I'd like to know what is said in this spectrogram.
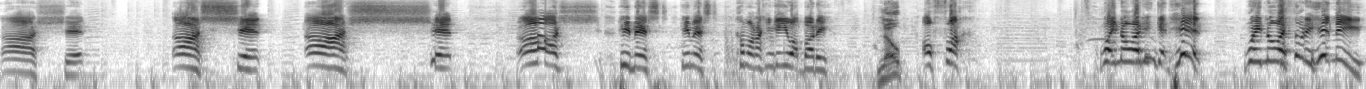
Ah, shit. Ah, shit. Ah, shit. Oh, sh he missed. He missed. Come on, I can get you up, buddy. Nope. Oh, fuck. Wait, no, I didn't get hit. Wait, no, I thought he hit me.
